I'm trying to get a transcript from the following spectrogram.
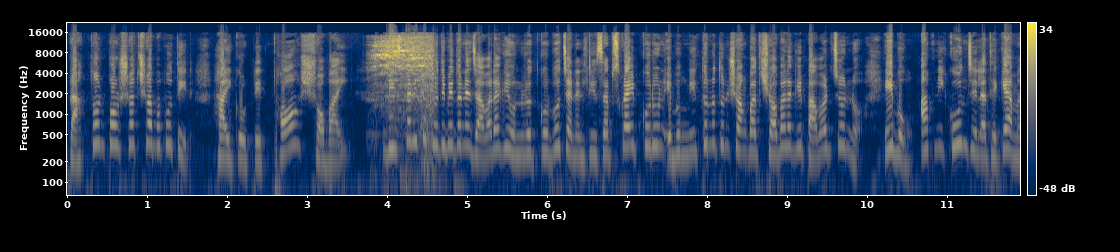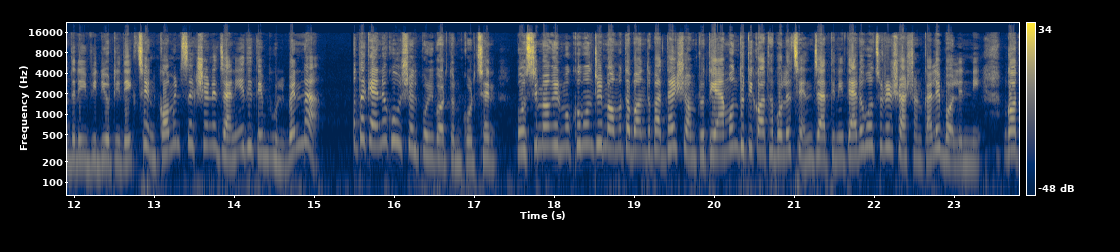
প্রাক্তন পর্ষদ সভাপতির হাইকোর্টে থ সবাই। বিস্তারিত প্রতিবেদনে যাওয়ার আগে অনুরোধ করব চ্যানেলটি সাবস্ক্রাইব করুন এবং নিত্য নতুন সংবাদ সবার আগে পাওয়ার জন্য। এবং আপনি কোন জেলা থেকে আমাদের এই ভিডিওটি দেখছেন, কমেন্ট সেকশনে জানিয়ে দিতে ভুলবেন না। মমতা কেন কৌশল পরিবর্তন করছেন? পশ্চিমবঙ্গের মুখ্যমন্ত্রী মমতা বন্দ্যোপাধ্যায় সম্প্রতি এমন দুটি কথা বলেছেন যা তিনি তেরো বছরের শাসনকালে বলেননি। গত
